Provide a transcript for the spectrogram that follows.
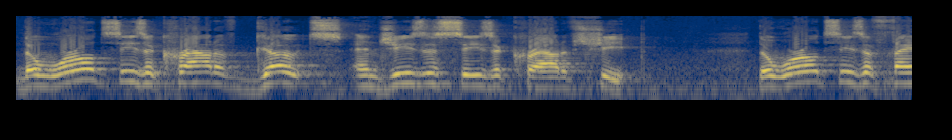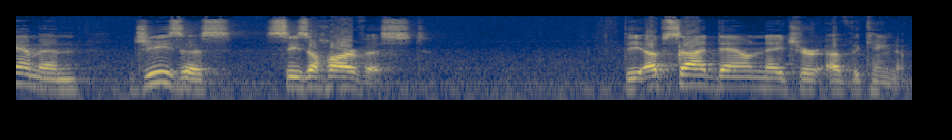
The world sees a crowd of goats, and Jesus sees a crowd of sheep. The world sees a famine, Jesus sees a harvest. The upside down nature of the kingdom.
